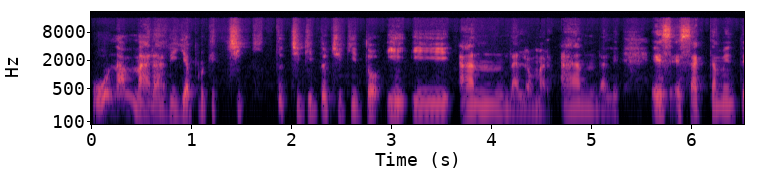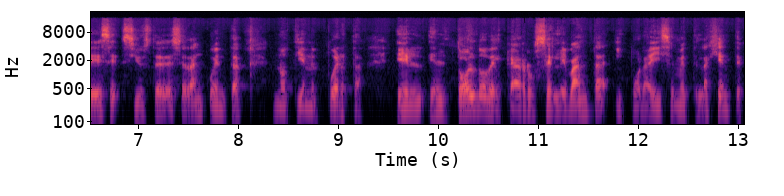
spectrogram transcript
Una maravilla porque chiquito, chiquito, chiquito y, ándale, Omar, ándale. Es exactamente ese. Si ustedes se dan cuenta, no tiene puerta. El, el toldo del carro se levanta y por ahí se mete la gente.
